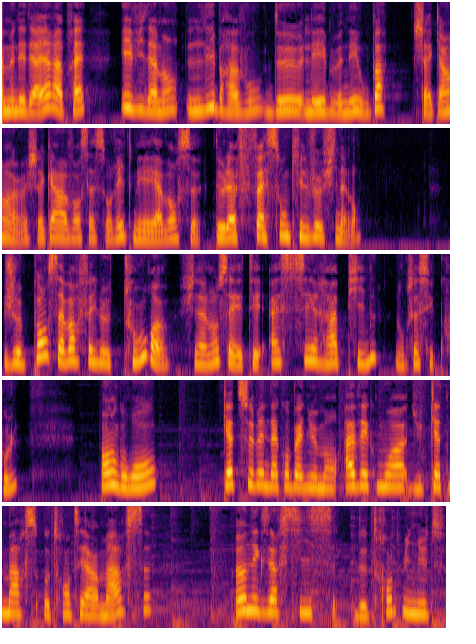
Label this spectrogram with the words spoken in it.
mener derrière. Après, évidemment, libre à vous de les mener ou pas. Chacun, euh, chacun avance à son rythme et avance de la façon qu'il veut finalement. Je pense avoir fait le tour. Finalement, ça a été assez rapide, donc ça c'est cool. En gros, 4 semaines d'accompagnement avec moi du 4 mars au 31 mars. Un exercice de 30 minutes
